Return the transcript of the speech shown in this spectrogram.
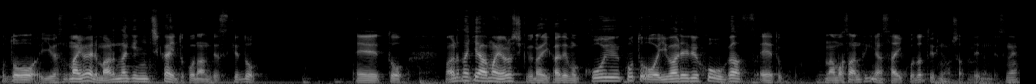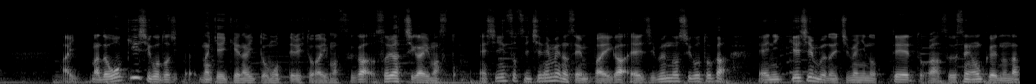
ことを言います。まあ、いわゆる丸投げに近いとこなんですけど、えっ、と、丸投げはあんまよろしくないか、でもこういうことを言われる方が、えっ、と、南波さん的には最高だというふうにおっしゃってるんですね。はいまあ、で大きい仕事じゃなきゃいけないと思っている人がいますが、それは違いますと。新卒1年目の先輩が、え自分の仕事が、え日経新聞の一面に載ってとか、数千億円のな、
